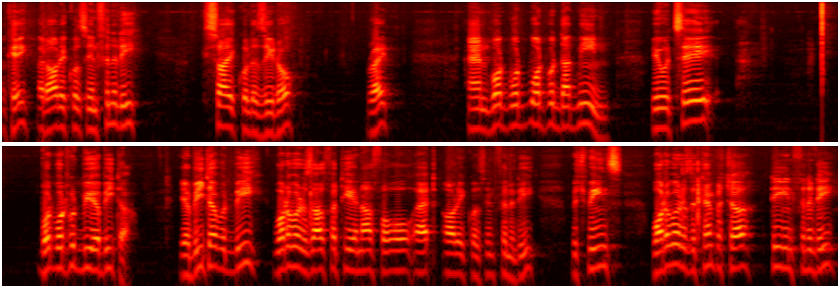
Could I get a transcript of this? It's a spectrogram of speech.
okay at r equals infinity psi equal to 0 right? And what, what, what would that mean? We would say what, what would be a beta? A beta would be whatever is alpha t and alpha o at r equals infinity which means whatever is the temperature T infinity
